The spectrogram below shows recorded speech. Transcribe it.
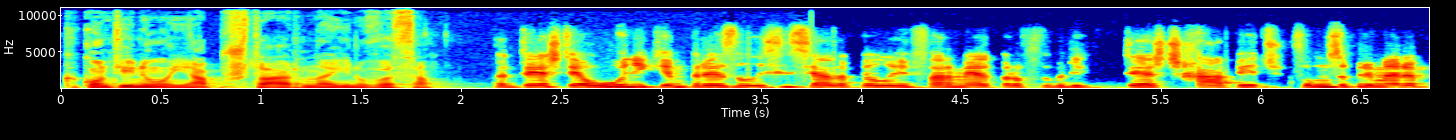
que continuem a apostar na inovação. Panteste é a única empresa licenciada pelo Infarmed para o fabrico de testes rápidos. Fomos a primeira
